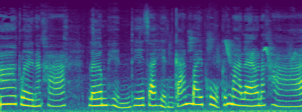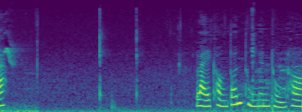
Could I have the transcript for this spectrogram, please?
มากๆเลยนะคะ เริ่มเห็นที่จะเห็นก้านใบโผล่ขึ้นมาแล้วนะคะไหลของต้นถุงเงินถุงทอง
